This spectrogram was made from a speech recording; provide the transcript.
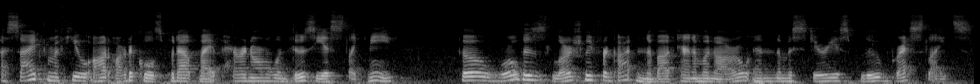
Aside from a few odd articles put out by paranormal enthusiasts like me, the world has largely forgotten about Anna Monaro and the mysterious blue breast lights.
